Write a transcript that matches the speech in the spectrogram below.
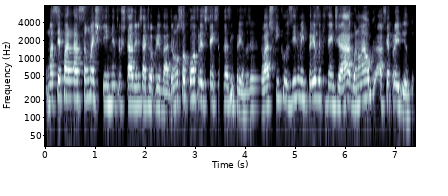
uma separação mais firme entre o Estado e a iniciativa privada. Eu não sou contra a existência das empresas. Eu acho que, inclusive, uma empresa que vende água não é algo a ser proibido.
